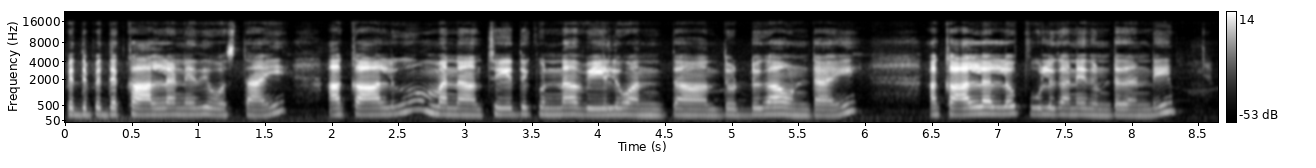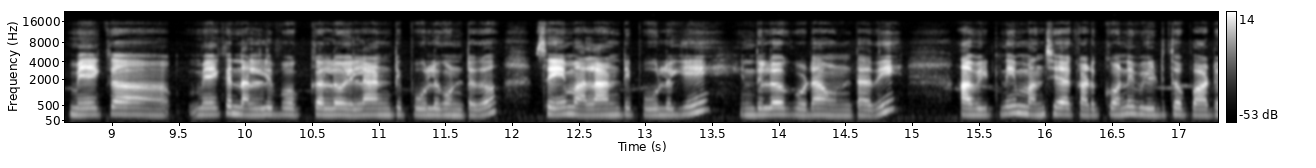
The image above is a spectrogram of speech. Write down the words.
పెద్ద పెద్ద కాళ్ళు అనేది వస్తాయి. ఆ కాళ్ళు మన చేతికున్న వేలు అంత దొడ్డుగా ఉంటాయి. ఆ కాళ్ళల్లో పూలుగా అనేది ఉంటుందండి. మేక మేక నల్లి బొక్కలో ఎలాంటి పూలుగా ఉంటుందో సేమ్ అలాంటి పూలుగి ఇందులో కూడా ఉంటుంది. వీటిని మంచిగా కడుక్కొని వీటితో పాటు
